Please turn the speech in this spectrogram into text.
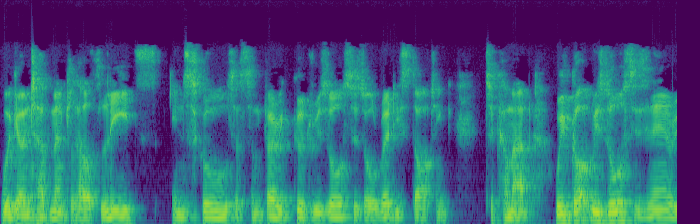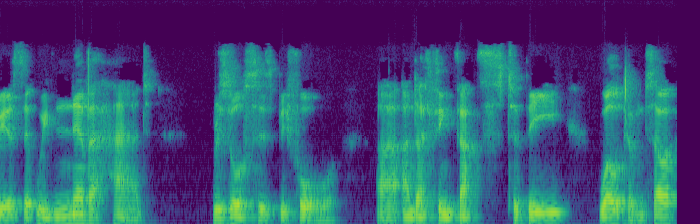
We're going to have mental health leads in schools. There's some very good resources already starting to come out. We've got resources in areas that we've never had resources before, uh, and I think that's to be welcomed. So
